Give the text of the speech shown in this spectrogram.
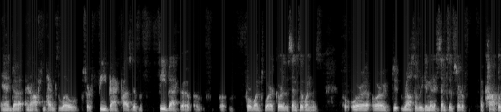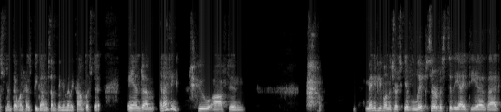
and uh, and oftentimes low sort of feedback, positive feedback of, of, of, for one's work, or the sense that one has or a, or relatively diminished sense of sort of accomplishment that one has begun something and then accomplished it. And um, and I think too often many people in the church give lip service to the idea that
